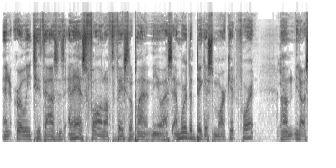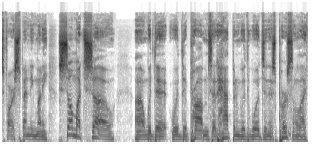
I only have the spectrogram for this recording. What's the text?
and early 2000s, and it has fallen off the face of the planet in the U.S. And we're the biggest market for it. Um, you know, as far as spending money, so much so uh, with the with the problems that happened with Woods in his personal life,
